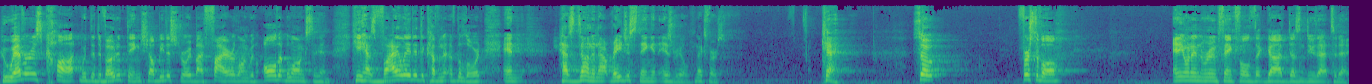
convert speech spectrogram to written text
Whoever is caught with the devoted thing shall be destroyed by fire along with all that belongs to him. He has violated the covenant of the Lord and has done an outrageous thing in Israel. Next verse. Okay. So, first of all, anyone in the room thankful that God doesn't do that today?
